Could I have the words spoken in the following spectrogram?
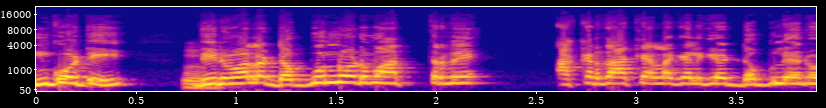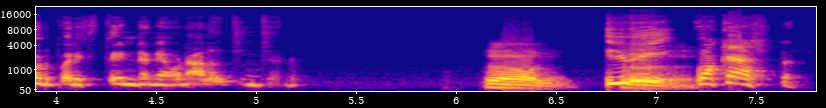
ఇంకోటి దీనివల్ల డబ్బున్నోడు మాత్రమే అక్కడ దాకా వెళ్ళగలిగే డబ్బు లేనోడు పరిస్థితి ఏంటని ఎవడు ఆలోచించాడు? ఇది ఒక ఆస్పెక్ట్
